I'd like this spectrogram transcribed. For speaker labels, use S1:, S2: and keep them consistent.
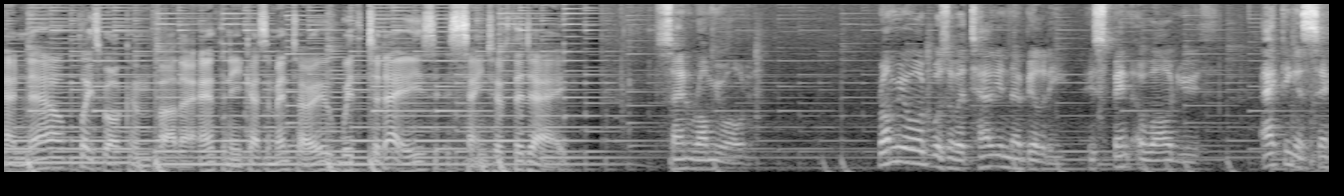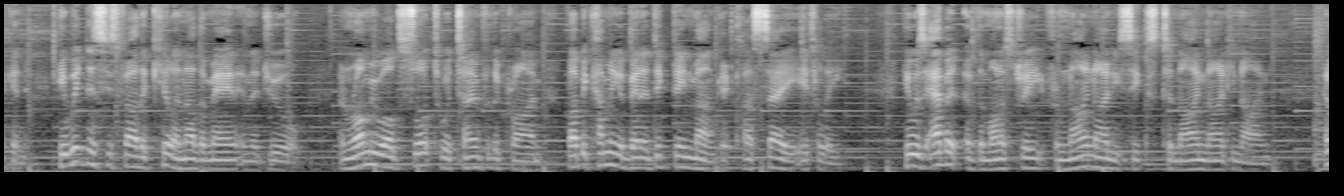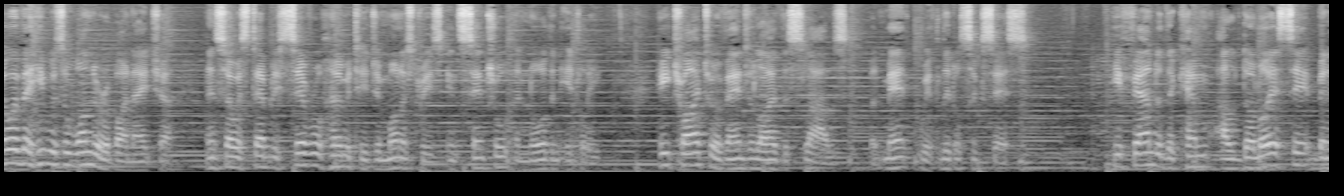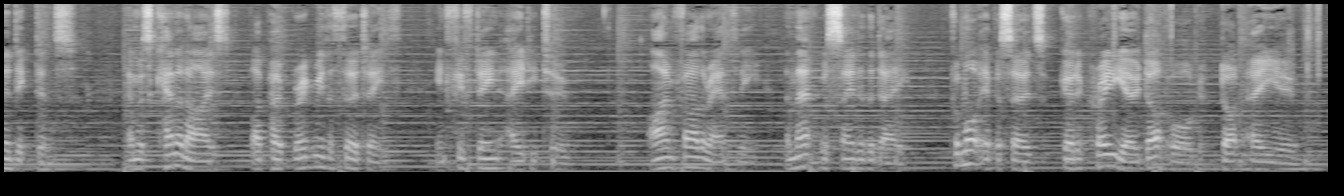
S1: And now, please welcome Father Anthony Casamento with today's Saint of the Day.
S2: Saint Romuald. Romuald was of Italian nobility who spent a wild youth. Acting as second, he witnessed his father kill another man in a duel, and Romuald sought to atone for the crime by becoming a Benedictine monk at Classe, Italy. He was abbot of the monastery from 996 to 999. However, he was a wanderer by nature and so established several hermitage and monasteries in central and northern Italy. He tried to evangelize the Slavs, but met with little success. He founded the Camaldolese Benedictines and was canonized by Pope Gregory XIII in 1582. I'm Father Anthony, and that was Saint of the Day. For more episodes, go to cradio.org.au.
